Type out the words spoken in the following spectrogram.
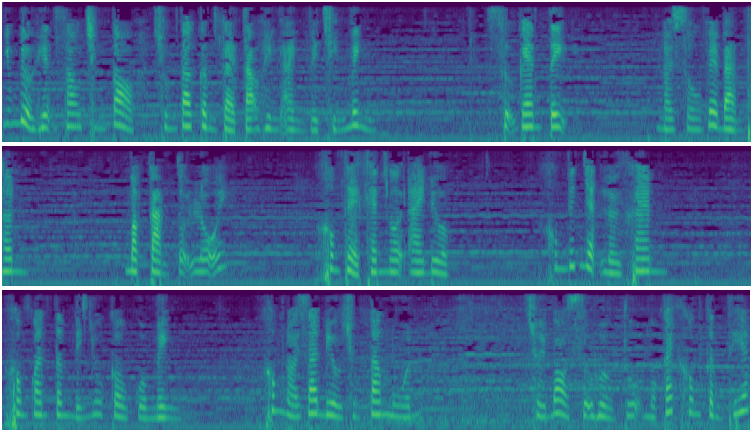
những biểu hiện sau chứng tỏ chúng ta cần cải tạo hình ảnh về chính mình. Sự ghen tị Nói xấu về bản thân. Mặc cảm tội lỗi Không thể khen ngợi ai được. Không biết nhận lời khen Không quan tâm đến nhu cầu của mình. Không nói ra điều chúng ta muốn. Chối bỏ sự hưởng thụ một cách không cần thiết.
